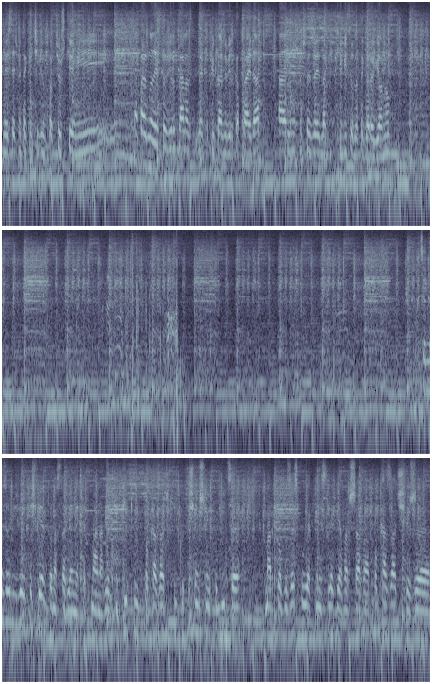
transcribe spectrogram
My jesteśmy takim cichym chłopciuszkiem i na pewno jest to dla nas jako piłkarzy wielka frajda, ale również myślę, że dla kibiców, dla tego regionu. Chcemy zrobić wielkie święto na stadionie Hetmana, wielki piknik, pokazać kilkutysięcznej publice markowy zespół, jakim jest Legia Warszawa, pokazać, że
